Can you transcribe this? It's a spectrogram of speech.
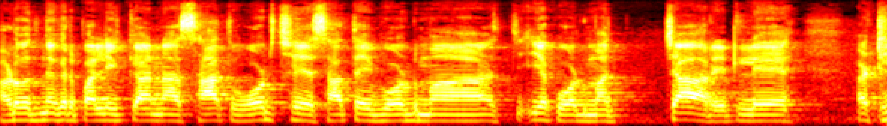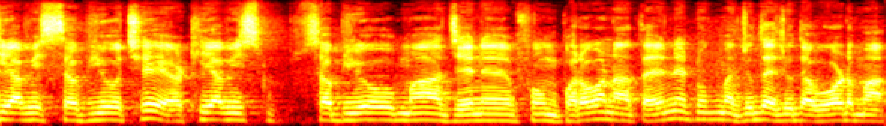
હળવદ નગરપાલિકાના સાત વોર્ડ છે. સાતેય વોર્ડમાં, એક વોર્ડમાં ચાર. એટલે અઠ્યાવીસ સભ્યો છે. અઠ્યાવીસ સભ્યોમાં જેને ફોર્મ ભરવાના હતા, એને ટૂંકમાં જુદા જુદા વોર્ડમાં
